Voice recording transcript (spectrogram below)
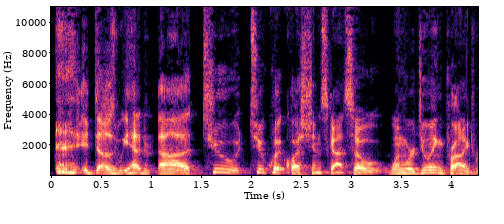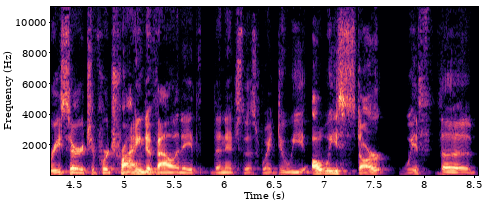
it does. We had uh, two two quick questions, Scott. So when we're doing product research, if we're trying to validate the niche this way, do we always start with the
